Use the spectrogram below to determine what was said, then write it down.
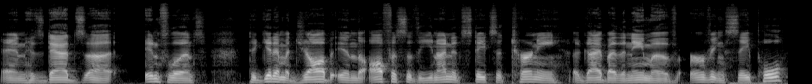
and his dad's uh, influence to get him a job in the office of the United States Attorney, a guy by the name of Irving Saypol,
